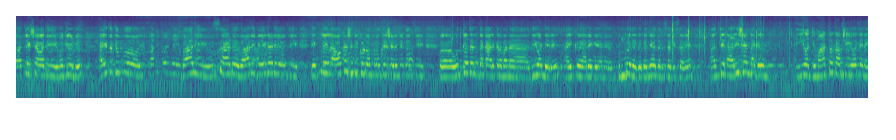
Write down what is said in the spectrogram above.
ಅಧ್ಯಕ್ಷವಾದಿ ಮುಗಿಯುಂಡು ಐದು ತುಂಬು ಪದಿಪಂಡಿ ಬಾರಿ ಉತ್ಸಾಹ ಬಾರಿ ಬೇಗಡೆ ಒಂಜಿ ಎಂಕ್ಲೆಲ್ಲ ಅವಕಾಶ ದಿಕ್ಕೊಡು ಅನ್ನೋ ಉದ್ದೇಶ ನೆನಂಜಿ ಉದ್ಘಾಟನದ ಕಾರ್ಯಕ್ರಮನ ದೀವಂಡೇರೆ ಐಕ್ ಅರೆಗೆ ತುಂಬುರದ ಧನ್ಯವಾದ ಸಲ್ಲಿಸವೆ. ಅಂಚೆನ ಹರಿಶಣ್ಣಗ ಈ ಒಂದು ಮಹತ್ವಾಕಾಂಕ್ಷಿ ಯೋಜನೆ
